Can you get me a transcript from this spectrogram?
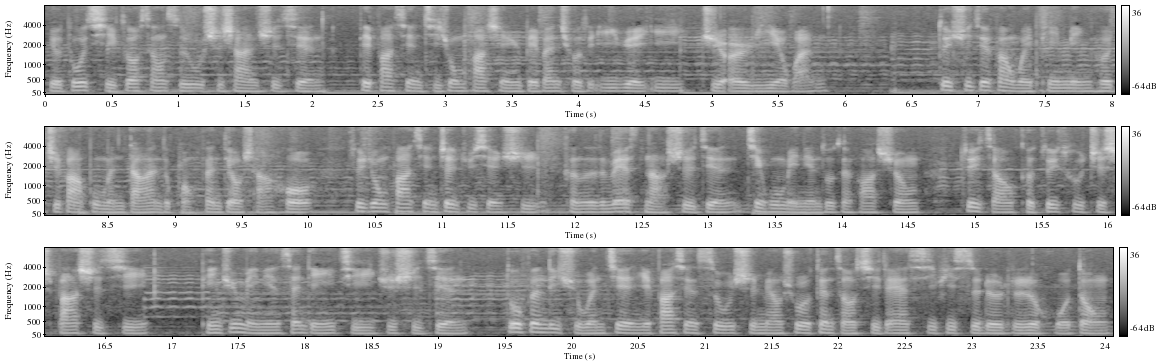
有多起高相似入室杀人事件被发现，集中发生于北半球的一月一至二日夜晚。对世界范围平民和执法部门档案的广泛调查后，最终发现证据显示，可能的 Vesna 事件近乎每年都在发生，最早可追溯至18世纪，平均每年3.1起已知事件。多份历史文件也发现，似乎是描述了更早期的 SCP-4666 活动。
